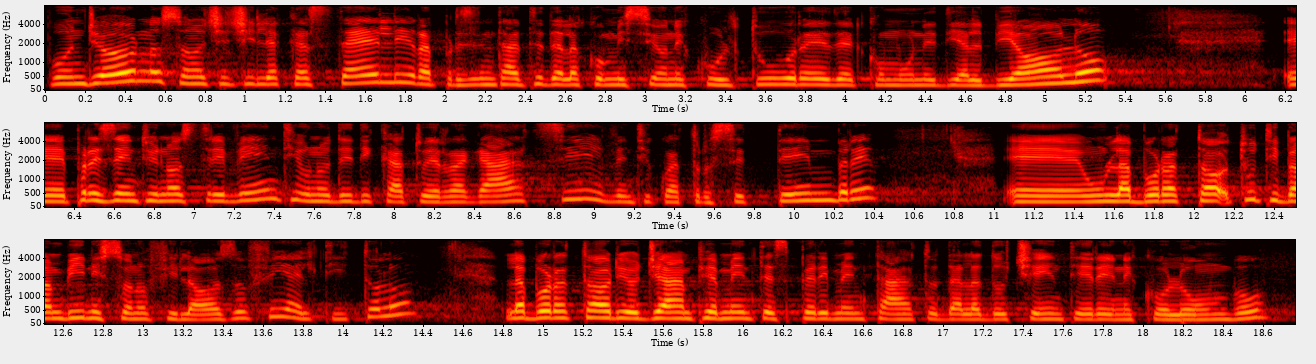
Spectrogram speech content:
Buongiorno, sono Cecilia Castelli, rappresentante della Commissione Culture del Comune di Albiolo. Eh, presento i nostri eventi, uno dedicato ai ragazzi, il 24 settembre, eh, tutti i bambini sono filosofi, è il titolo, laboratorio già ampiamente sperimentato dalla docente Irene Colombo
